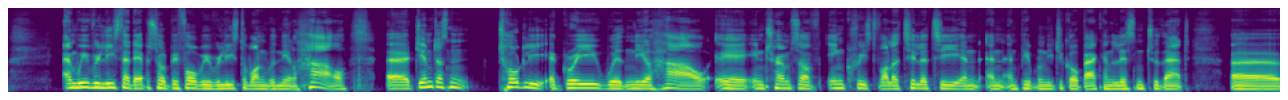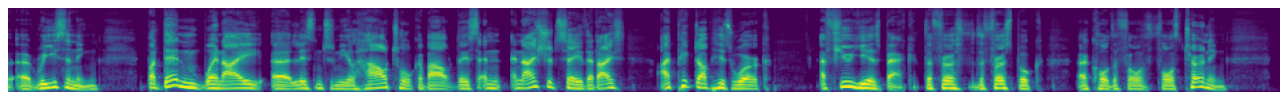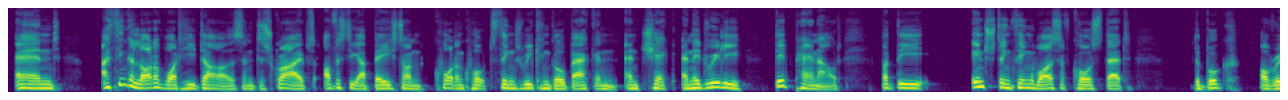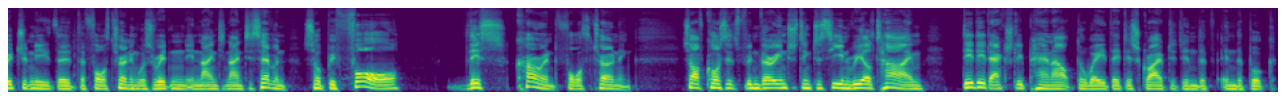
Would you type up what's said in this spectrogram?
and we released that episode before we released the one with Neil Howe. Uh, Jim doesn't totally agree with Neil Howe uh, in terms of increased volatility, and and and people need to go back and listen to that uh, uh reasoning. But then when I uh, listened to Neil Howe talk about this, and and I should say that I I picked up his work a few years back, the first the first book uh, called The Fourth, Fourth Turning, and I think a lot of what he does and describes obviously are based on quote unquote things we can go back and and check, and it really did pan out. But the interesting thing was, of course, that the book originally the the Fourth Turning was written in 1997, so before this current fourth turning. So, of course, it's been very interesting to see in real time did it actually pan out the way they described it in the in the book?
